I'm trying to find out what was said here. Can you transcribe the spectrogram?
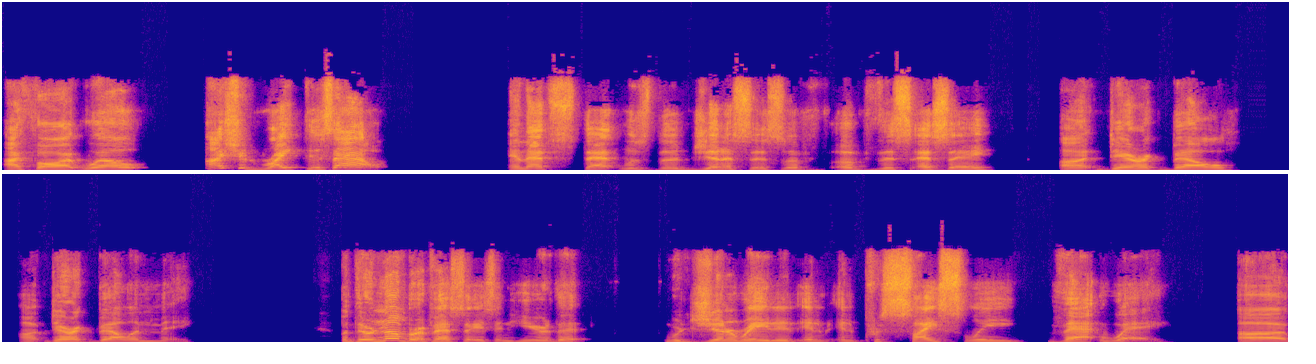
I thought, well, I should write this out. And that's that was the genesis of of this essay, uh, Derek Bell uh, Derek Bell and me. But there are a number of essays in here that were generated in, in precisely that way. Uh,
